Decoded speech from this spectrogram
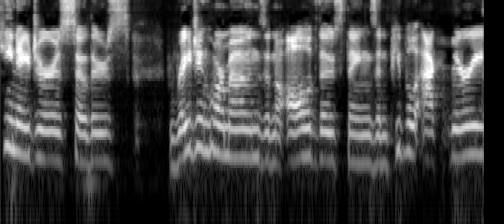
teenagers, so there's raging hormones and all of those things, and people act very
